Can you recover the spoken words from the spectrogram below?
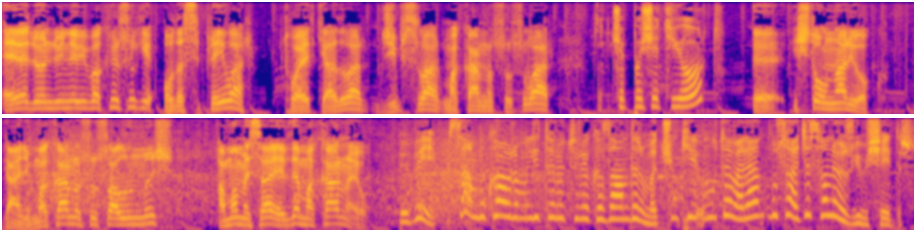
Eve döndüğünde bir bakıyorsun ki oda spreyi var. Tuvalet kağıdı var. Cips var. Makarna sosu var. Çöp poşeti yoğurt. Ee, işte onlar yok. Yani makarna sosu alınmış ama mesela evde makarna yok. Bebeğim sen bu kavramı literatüre kazandırma. Çünkü muhtemelen bu sadece sana özgü bir şeydir.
